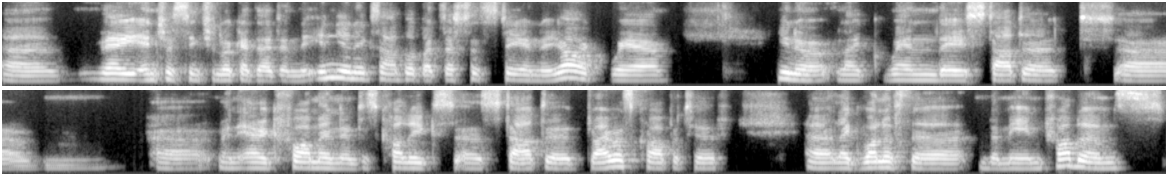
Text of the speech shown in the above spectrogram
Uh, very interesting to look at that in the indian example but just to stay in new york where you know like when they started uh, uh, when Erik Forman and his colleagues uh, started drivers cooperative uh, like one of the the main problems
